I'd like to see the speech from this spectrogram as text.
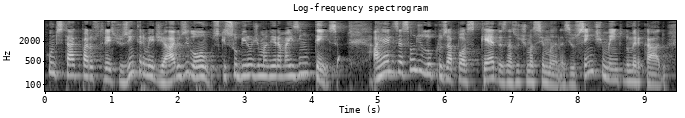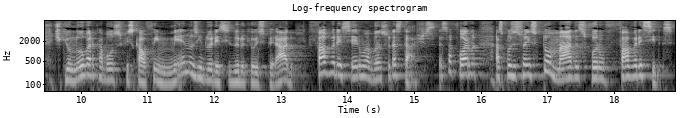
com destaque para os trechos intermediários e longos, que subiram de maneira mais intensa. A realização de lucros após quedas nas últimas semanas e o sentimento do mercado de que o novo arcabouço fiscal foi menos endurecido do que o esperado, favoreceram o avanço das taxas. Dessa forma, as posições tomadas foram favorecidas.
